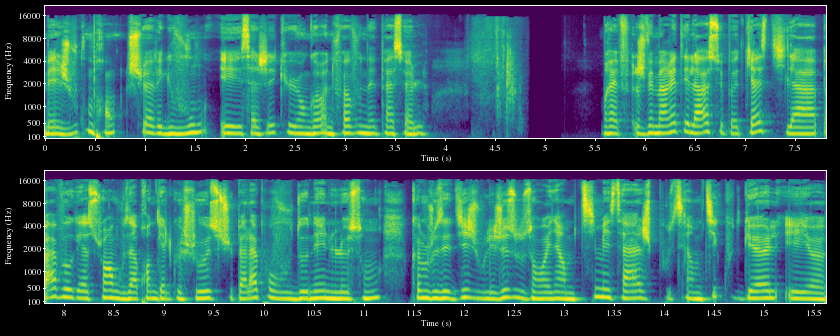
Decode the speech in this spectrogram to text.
ben, je vous comprends, je suis avec vous et sachez que encore une fois, vous n'êtes pas seul. Bref, je vais m'arrêter là. Ce podcast, il n'a pas vocation à vous apprendre quelque chose. Je suis pas là pour vous donner une leçon. Comme je vous ai dit, je voulais juste vous envoyer un petit message, pousser un petit coup de gueule et euh,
